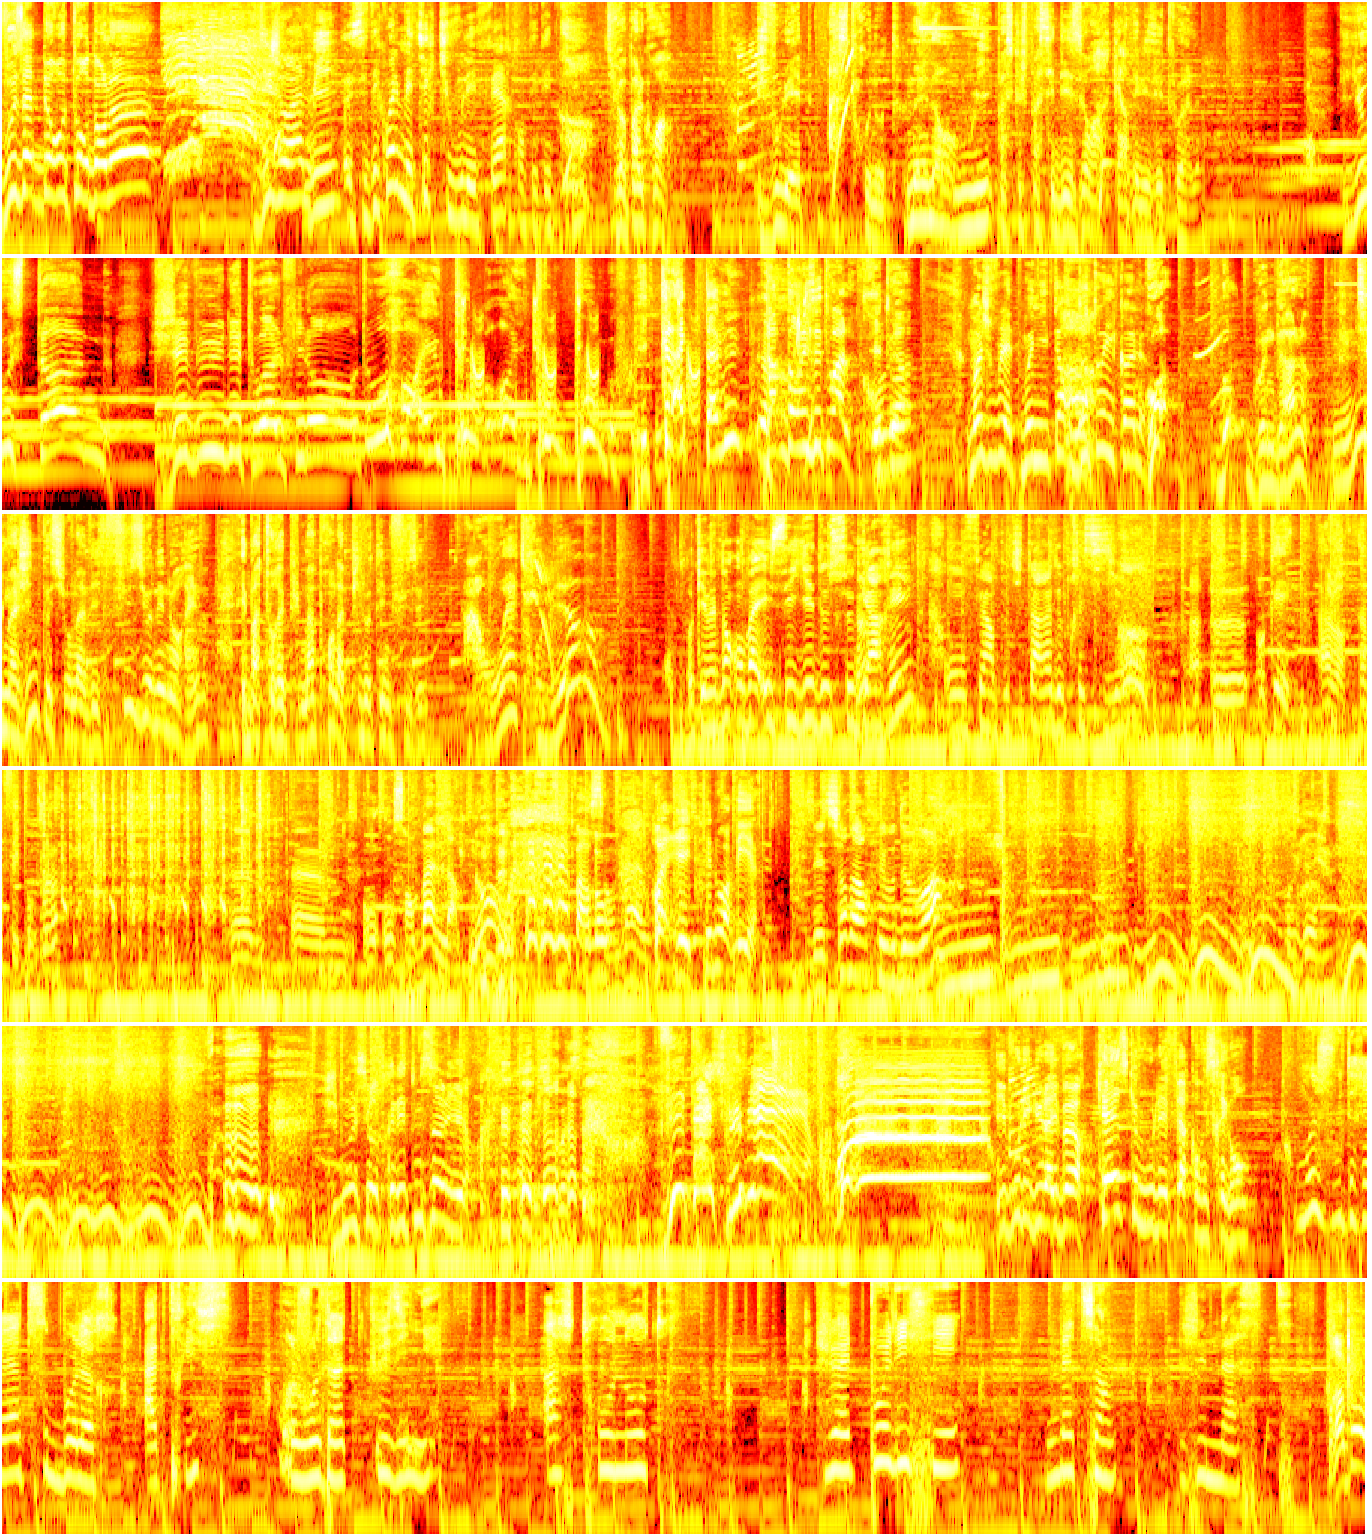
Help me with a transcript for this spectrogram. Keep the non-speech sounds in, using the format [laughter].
Vous êtes de retour dans le... Dis Johan, Oui. euh, c'était quoi le métier que tu voulais faire quand t'étais petit Oh, tu vas pas le croire. Je voulais être astronaute. Mais non. Oui, parce que je passais des heures à regarder les étoiles. Houston, j'ai vu une étoile filante. Oh, et, poum, oh, et, poum, poum. Et clac, t'as vu Tape dans les étoiles. et toi Moi, je voulais être moniteur d'auto-école. Oh Bon, Gwendal, t'imagines que si on avait fusionné nos rêves, eh ben t'aurais pu m'apprendre à piloter une fusée. Ah ouais, trop bien. Ok, maintenant, on va essayer de se garer. On fait un petit arrêt de précision. Ah, euh, ok, alors ça fait comme ça Euh, euh, on on s'emballe, là. Non, [laughs] [laughs] pardon. On. Ouais, et créneau arrière. Vous êtes sûr d'avoir fait vos devoirs? [laughs] Je me suis entraîné tout seul hier. Je vois ça. Vitesse lumière Et vous les Gullivers, qu'est-ce que vous voulez faire quand vous serez grand? Moi, je voudrais être footballeur. Actrice. Moi, je voudrais être cuisinier. Astronaute. Je vais être policier. Médecin. Gymnaste. Bravo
